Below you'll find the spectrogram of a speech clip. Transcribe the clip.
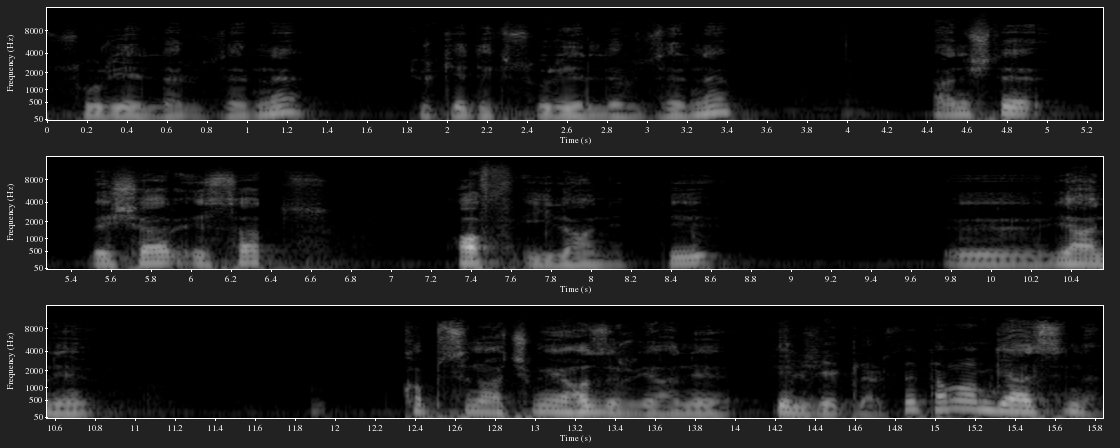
Suriyeliler üzerine, Türkiye'deki Suriyeliler üzerine. Yani işte Beşar Esad af ilan etti. Ee, yani kapısını açmaya hazır yani geleceklerse tamam gelsinler.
